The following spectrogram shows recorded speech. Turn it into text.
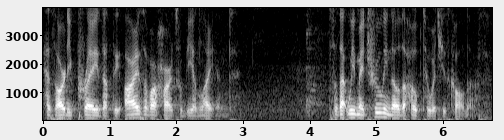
has already prayed that the eyes of our hearts would be enlightened, so that we may truly know the hope to which he's called us,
